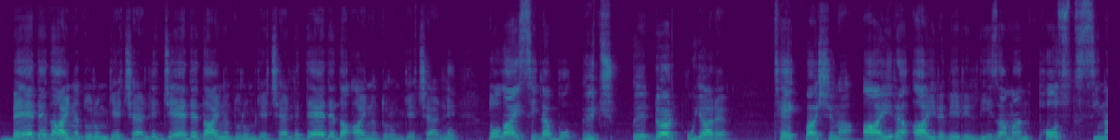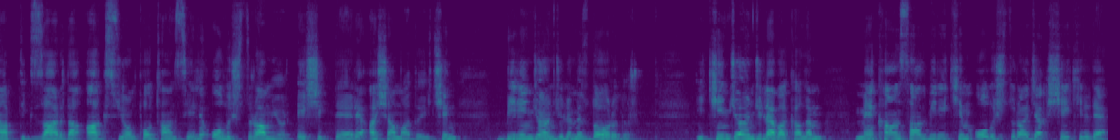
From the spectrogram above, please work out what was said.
B'de de aynı durum geçerli. C'de de aynı durum geçerli. D'de de aynı durum geçerli. Dolayısıyla bu 3 4 uyarı tek başına ayrı ayrı verildiği zaman post sinaptik zarda aksiyon potansiyeli oluşturamıyor. Eşik değeri aşamadığı için birinci öncülümüz doğrudur. İkinci öncüle bakalım. Mekansal birikim oluşturacak şekilde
